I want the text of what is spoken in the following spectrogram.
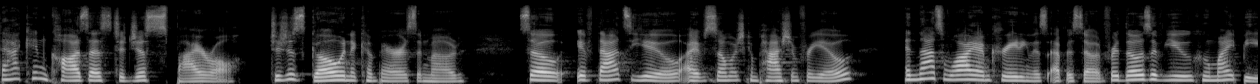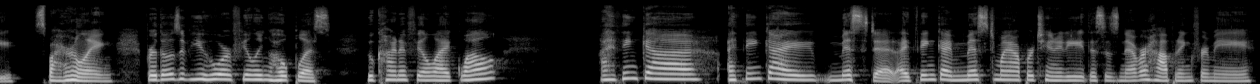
that can cause us to just spiral, to just go into comparison mode. So if that's you, I have so much compassion for you. And that's why I'm creating this episode for those of you who might be spiraling, for those of you who are feeling hopeless, who kind of feel like, well, I think uh I think I missed it. I think I missed my opportunity. This is never happening for me.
